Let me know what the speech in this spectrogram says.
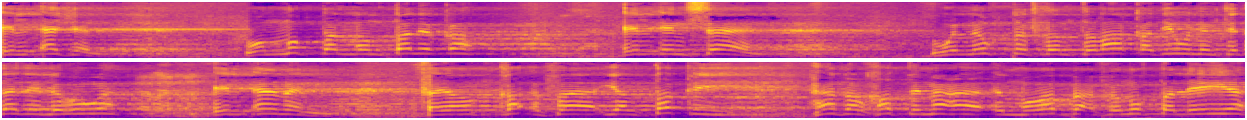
الأجل. والنقطة المنطلقة الإنسان. والنقطة الانطلاقة دي والامتداد اللي هو الأمل. فيلتقي هذا الخط مع المربع في النقطة اللي هي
